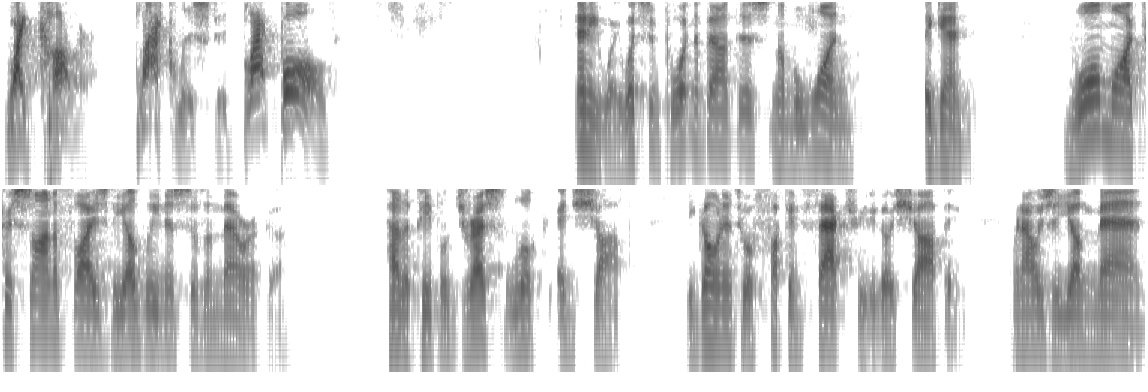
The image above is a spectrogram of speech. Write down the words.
White collar blacklisted, blackballed. Anyway, what's important about this? Number one, again, Walmart personifies the ugliness of America, how the people dress, look, and shop. You're going into a fucking factory to go shopping. When I was a young man,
